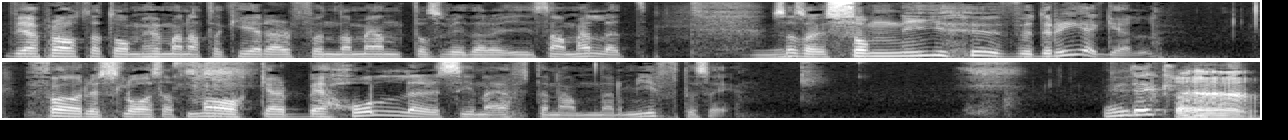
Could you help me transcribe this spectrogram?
Vi har pratat om hur man attackerar fundament och så vidare i samhället. Mm. Så, så, som ny huvudregel föreslås att makar behåller sina efternamn när de gifter sig. Mm, det är klart. eh,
